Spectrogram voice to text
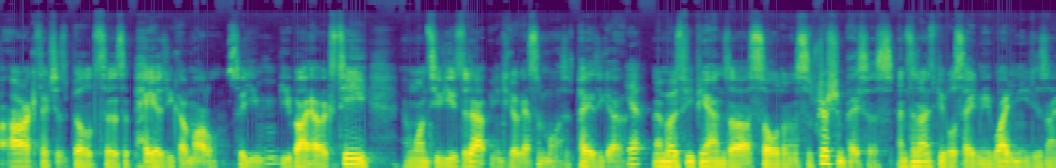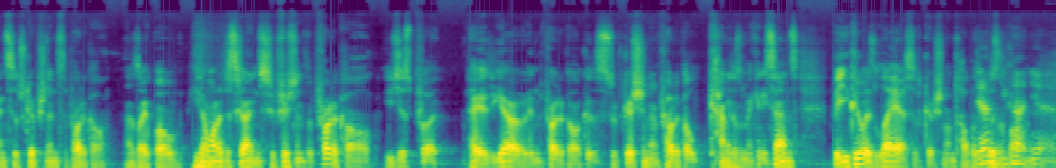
our architecture is built so it's a pay-as-you-go model. So you, mm-hmm. you buy OXT, and once you've used it up, you need to go get some more. So it's pay-as-you-go. Yep. Now most VPNs are sold on a subscription basis, and sometimes people say to me, "Why didn't you design subscription into the protocol?" I was like, "Well, you don't want to design subscription into the protocol. You just put pay-as-you-go in the protocol because subscription and protocol kind of doesn't make any sense. But you could always layer subscription on top of the business model. yeah.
